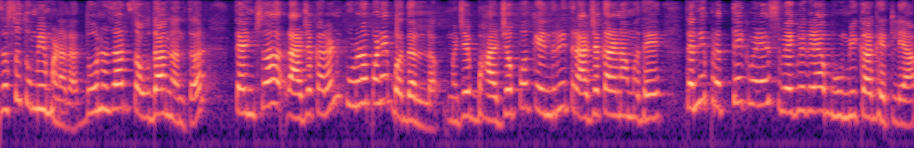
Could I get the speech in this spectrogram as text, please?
जसं तुम्ही म्हणालात दोन हजार चौदा नंतर त्यांचं राजकारण पूर्णपणे बदललं. म्हणजे भाजप केंद्रित राजकारणामध्ये त्यांनी प्रत्येक वेळेस वेगवेगळ्या भूमिका घेतल्या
